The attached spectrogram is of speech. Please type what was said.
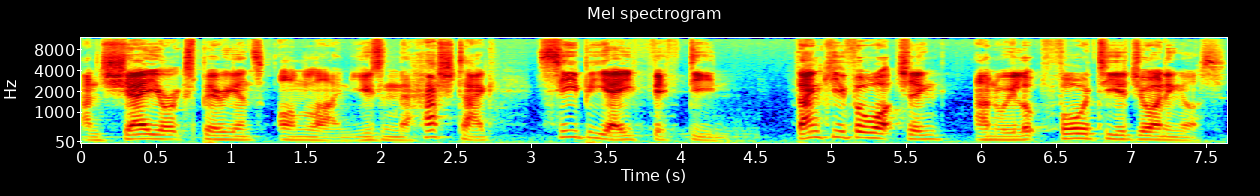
and share your experience online using the hashtag CBA15. Thank you for watching and we look forward to you joining us.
